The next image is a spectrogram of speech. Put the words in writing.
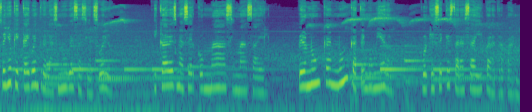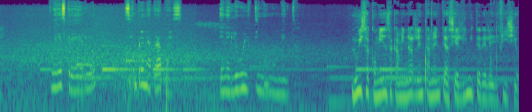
Sueño que caigo entre las nubes hacia el suelo y cada vez me acerco más y más a él. Pero nunca, nunca tengo miedo, porque sé que estarás ahí para atraparme. ¿Puedes creerlo? Siempre me atrapas, en el último momento. Luisa comienza a caminar lentamente hacia el límite del edificio.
